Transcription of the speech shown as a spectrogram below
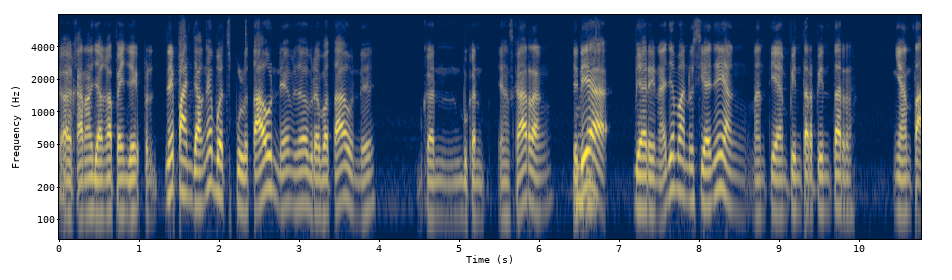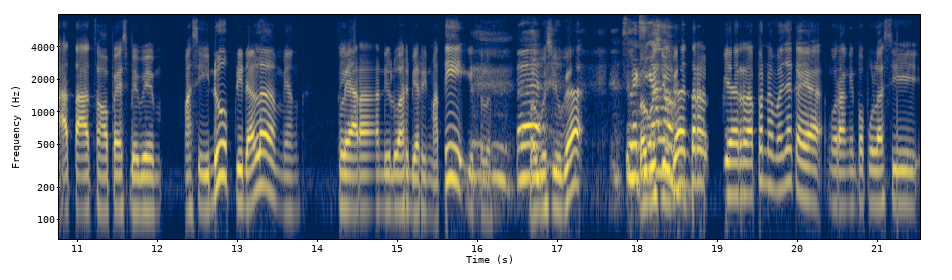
Karena jangka pendek, ini panjangnya buat 10 tahun ya, misalnya berapa tahun deh. Bukan bukan yang sekarang. Jadi Oke. ya biarin aja manusianya yang nanti yang pintar-pintar yang taat-taat sama PSBB masih hidup di dalam yang keliaran di luar biarin mati gitu loh. Bagus juga, seleksi bagus alam. juga ntar biar apa namanya kayak ngurangin populasi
